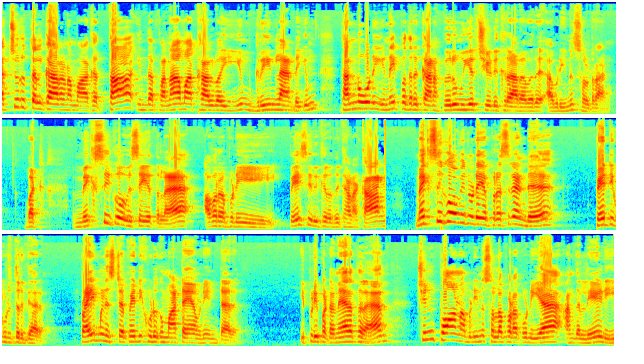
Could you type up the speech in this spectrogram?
அச்சுறுத்தல் காரணமாகத்தான் இந்த பனாமா கால்வாயையும் கிரீன்லாண்டையும் தன்னோடு இணைப்பதற்கான பெருமுயற்சி எடுக்கிறார் அவர் அப்படின்னு சொல்கிறாங்க பட் மெக்சிகோ விஷயத்தில் அவர் அப்படி பேசியிருக்கிறதுக்கான காரணம் மெக்சிகோவினுடைய பிரசிடெண்ட்டு பேட்டி கொடுத்துருக்காரு. பிரைம் மினிஸ்டர் பேட்டி கொடுக்க மாட்டேன் அப்படின்ட்டாரு. இப்படிப்பட்ட நேரத்தில் சின்பான் அப்படின்னு சொல்லப்படக்கூடிய அந்த லேடி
